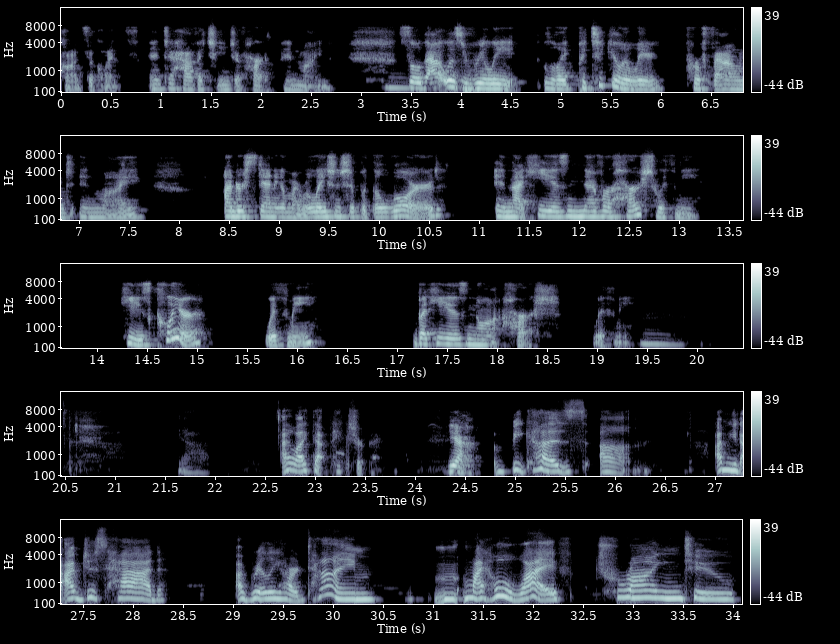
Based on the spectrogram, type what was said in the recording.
consequence and to have a change of heart and mind. Mm. So, that was really like particularly profound in my understanding of my relationship with the Lord in that He is never harsh with me. He's clear with me, but He is not harsh with me. Mm. Yeah. I like that picture. Yeah. Because um I mean, I've just had a really hard time m- my whole life trying to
